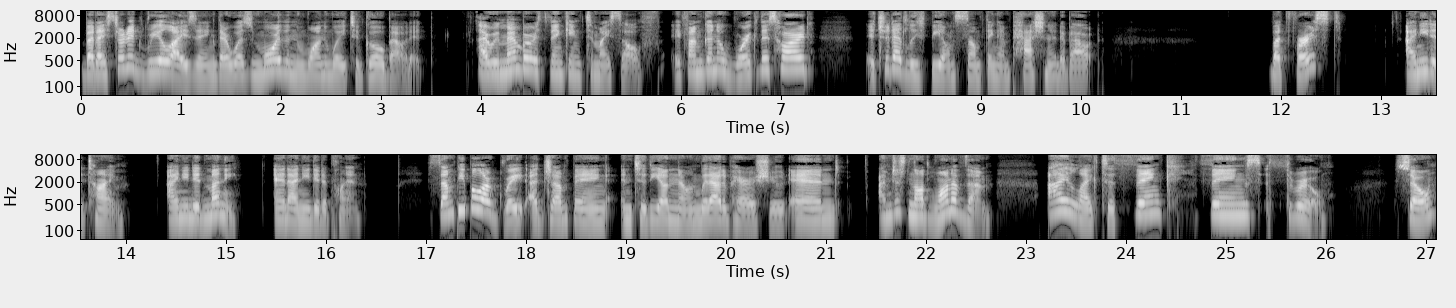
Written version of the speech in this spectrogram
but I started realizing there was more than one way to go about it. I remember thinking to myself, if I'm going to work this hard, it should at least be on something I'm passionate about. But first, I needed time, I needed money, and I needed a plan. Some people are great at jumping into the unknown without a parachute, and I'm just not one of them. I like to think things through. So,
